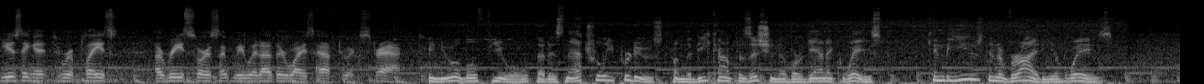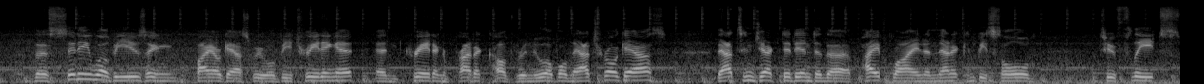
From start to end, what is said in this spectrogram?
using it to replace a resource that we would otherwise have to extract. Renewable fuel that is naturally produced from the decomposition of organic waste can be used in a variety of ways. The city will be using biogas. We will be treating it and creating a product called renewable natural gas. That's injected into the pipeline and then it can be sold to fleets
